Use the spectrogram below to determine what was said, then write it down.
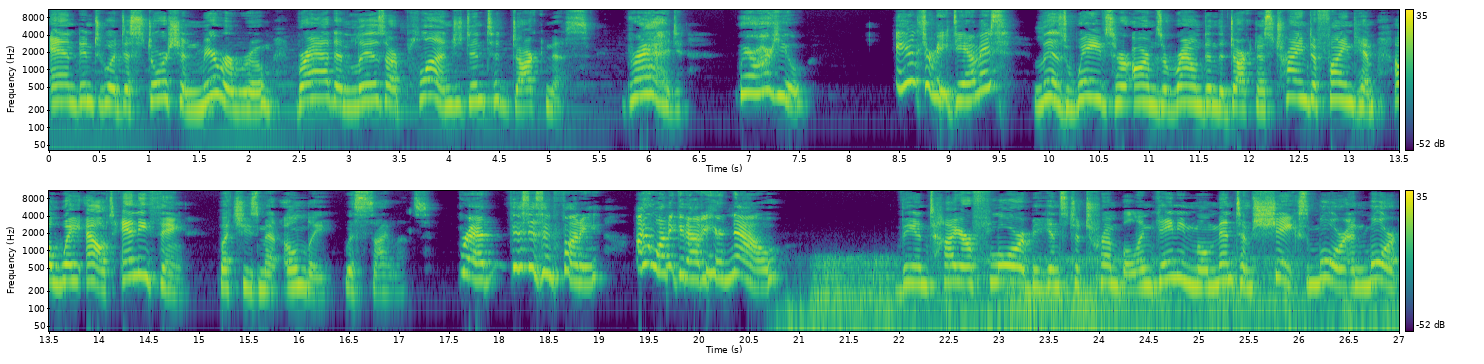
and into a distortion mirror room, Brad and Liz are plunged into darkness. Brad, where are you? Answer me, damn it! Liz waves her arms around in the darkness, trying to find him, a way out, anything. But she's met only with silence. Brad, this isn't funny. I want to get out of here now. The entire floor begins to tremble and gaining momentum shakes more and more.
